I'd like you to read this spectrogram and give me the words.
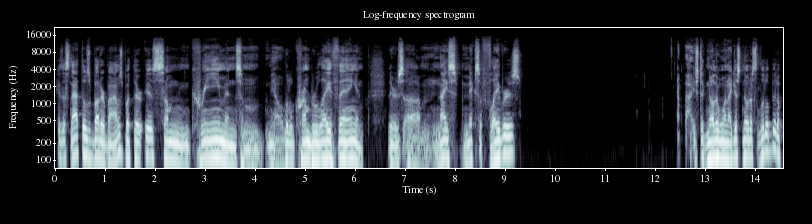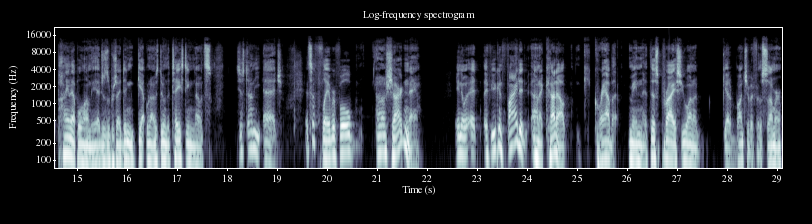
because it's not those butter bombs, but there is some cream and some you know little creme brulee thing, and there's um nice mix of flavors. I just took another one. I just noticed a little bit of pineapple on the edges, which I didn't get when I was doing the tasting notes. Just on the edge. It's a flavorful uh, Chardonnay. You know, it, if you can find it on a cutout, grab it. I mean, at this price, you want to get a bunch of it for the summer.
